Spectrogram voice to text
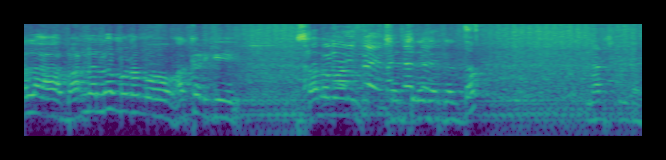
మళ్ళా బండల్లో మనము అక్కడికి సోలమాన్ చర్చ్ దగ్గరికి వెళ్తాం నడుచుకుంటాం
